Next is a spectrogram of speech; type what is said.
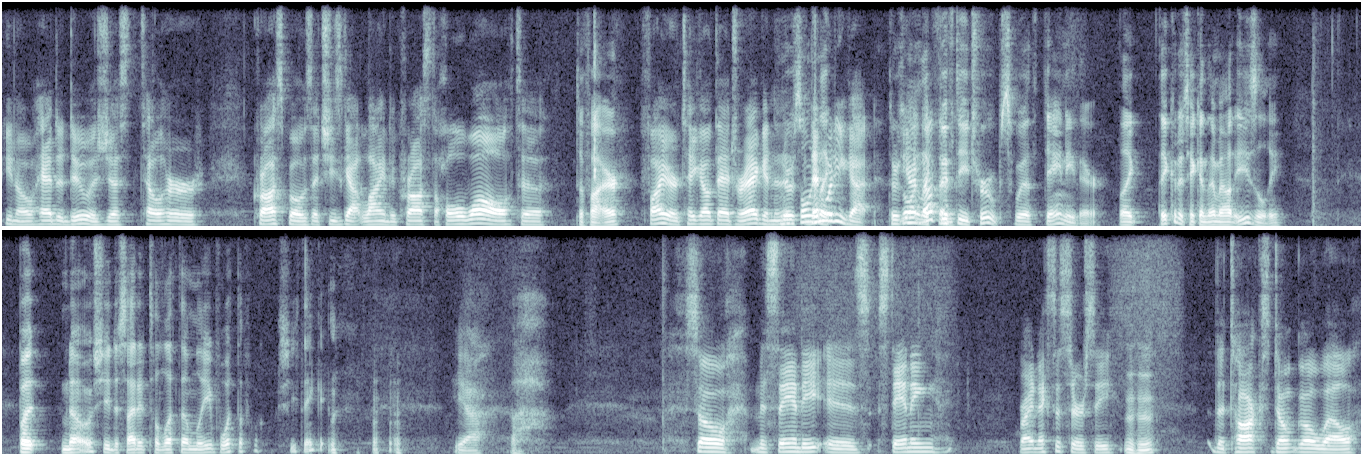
you know, had to do is just tell her crossbows that she's got lined across the whole wall to to fire fire, take out that dragon, and There's then, only then like- what do you got? There's You got only like nothing. 50 troops with Danny there. Like they could have taken them out easily. But no, she decided to let them leave. What the fuck was she thinking? Yeah. so Missandei is standing right next to Cersei. Mm-hmm. The talks don't go well.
